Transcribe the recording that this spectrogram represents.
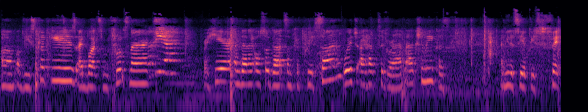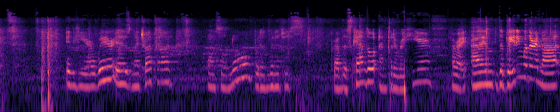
um, of these cookies i bought some fruit snacks right here and then i also got some capri sun which i have to grab actually because i need to see if these fit in here where is my tripod also no but i'm gonna just grab this candle and put it right here all right i'm debating whether or not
